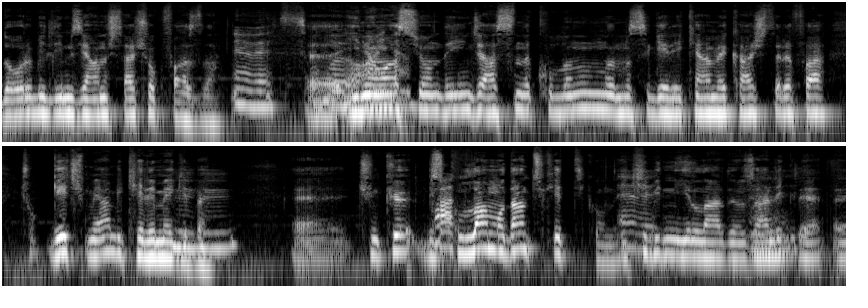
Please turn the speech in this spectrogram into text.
doğru bildiğimiz yanlışlar çok fazla. Evet. Ee, oluyor, inovasyon deyince aslında kullanılmaması gereken ve karşı tarafa çok geçmeyen bir kelime gibi. Ee, çünkü biz Bak- kullanmadan tükettik onu. Evet. 2000'li yıllarda özellikle e,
